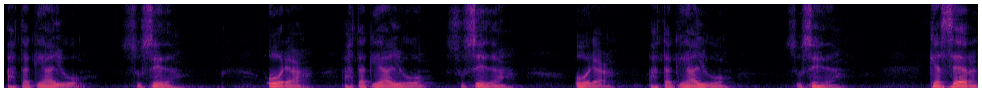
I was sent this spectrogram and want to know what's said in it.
hasta que algo suceda. Ora hasta que algo suceda. Ora hasta que algo suceda. ¿Qué hacer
